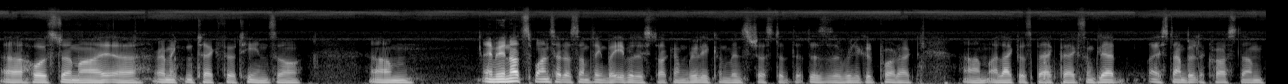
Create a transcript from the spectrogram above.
uh, holster my uh, Remington TAC 13. So um, and we're not sponsored or something by Eberlestock. I'm really convinced just that, that this is a really good product. Um, I like those backpacks. I'm glad I stumbled across them,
